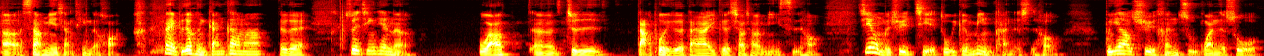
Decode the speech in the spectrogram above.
呃上面想听的话，那你不就很尴尬吗？对不对？所以今天呢，我要呃就是打破一个大家一个小小的迷思哈。今天我们去解读一个命盘的时候，不要去很主观的说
